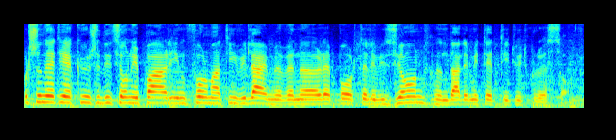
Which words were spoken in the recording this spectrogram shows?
Përshëndetje, ky është edicioni i parë informativ i lajmeve në Report Televizion, ne ndalemi te titujt kryesorë.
